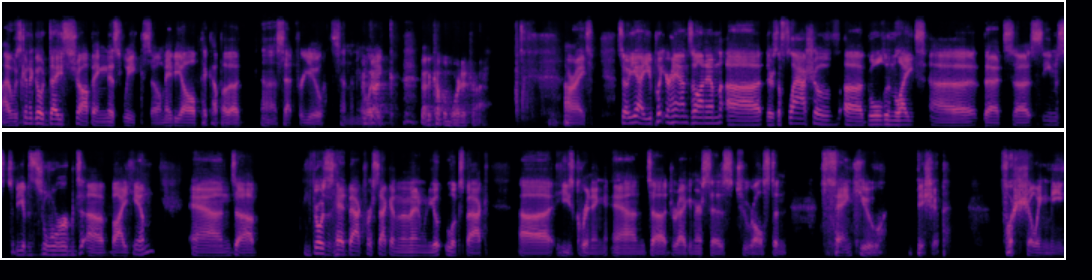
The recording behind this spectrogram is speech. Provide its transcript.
I was gonna go dice shopping this week, so maybe I'll pick up a uh, set for you. Send them your I've way. got, got a couple more to try. All right. So yeah, you put your hands on him. Uh, there's a flash of uh, golden light uh, that uh, seems to be absorbed uh, by him, and uh, he throws his head back for a second, and then when he looks back, uh, he's grinning. And uh, Dragomir says to Ralston, "Thank you, Bishop, for showing me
